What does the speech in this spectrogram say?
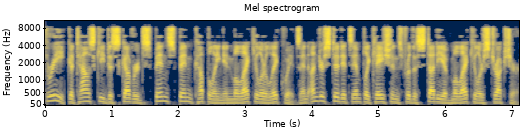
3 Gutowsky discovered spin-spin coupling in molecular liquids and understood its implications for the study of molecular structure.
